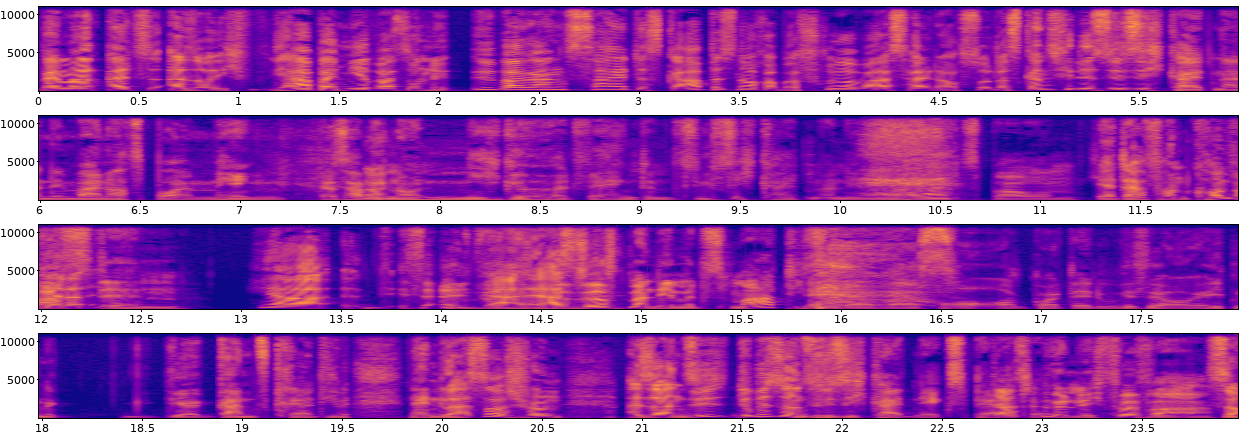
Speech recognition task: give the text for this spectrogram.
wenn man als, also ich, ja, bei mir war so eine Übergangszeit, das gab es noch, aber früher war es halt auch so, dass ganz viele Süßigkeiten an den Weihnachtsbäumen hingen. Das habe ich noch nie gehört. Wer hängt denn Süßigkeiten an den Hä? Weihnachtsbaum? Ja, davon kommt Was ja. denn? Ja, äh, du- bewirft man den mit Smarties oder was? Oh Gott, ey, du bist ja auch echt eine ganz kreative. Nein, du hast doch schon, also du bist so ein Süßigkeiten-Experte. Das bin ich für wahr. So,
